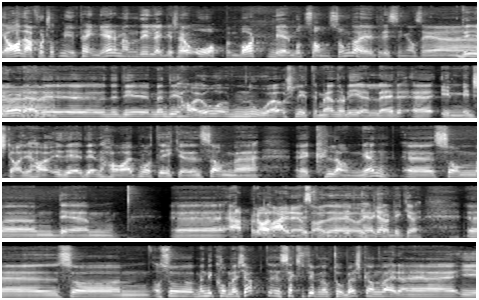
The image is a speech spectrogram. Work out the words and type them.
Ja, det er fortsatt mye penger, men de legger seg jo åpenbart mer mot Samsung da, i prisinga si. De gjør det, de, de, men de har jo noe å slite med når det gjelder eh, image. Da. De har, de, den har på en måte ikke den samme eh, klangen eh, som eh, det eh, Apple har, nei, Altså. Det er jo helt klart ikke. Eh, så, også, men de kommer kjapt. 26.10 skal den være i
